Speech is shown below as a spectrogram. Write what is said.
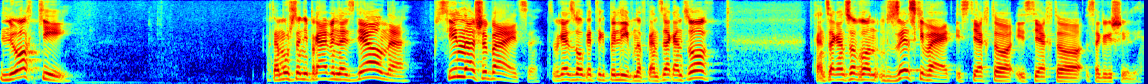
легкий, потому что неправильно сделано, сильно ошибается. Творец долго терпелив, но в конце концов конце концов, он взыскивает из тех, кто, из тех, кто согрешили.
